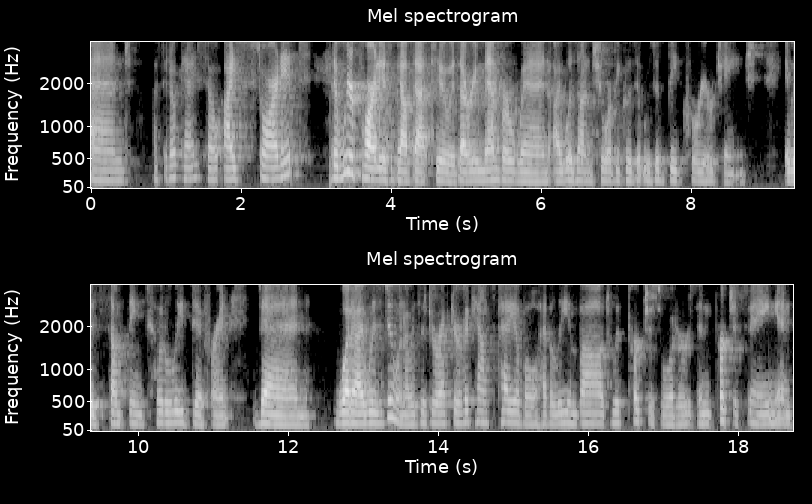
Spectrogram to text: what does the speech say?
And I said, okay. So I started. The weird part is about that too, is I remember when I was unsure because it was a big career change. It was something totally different than what I was doing. I was the director of accounts payable, heavily involved with purchase orders and purchasing. And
